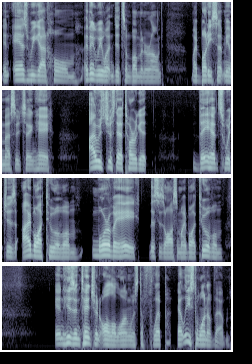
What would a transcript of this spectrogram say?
And as we got home, I think we went and did some bumming around. My buddy sent me a message saying, Hey, I was just at Target. They had switches. I bought two of them. More of a, hey, this is awesome. I bought two of them and his intention all along was to flip at least one of them.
